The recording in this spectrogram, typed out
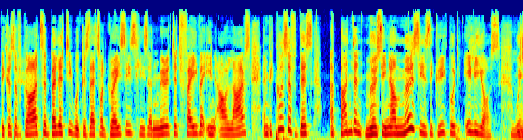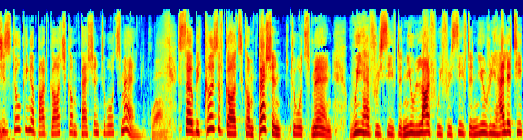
because of God's ability, because that's what grace is, his unmerited favor in our lives, and because of this, abundant mercy. Now, mercy is the Greek word eleos, which is talking about God's compassion towards man. Wow. So, because of God's compassion towards man, we have received a new life, we've received a new reality,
